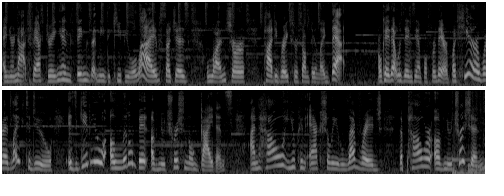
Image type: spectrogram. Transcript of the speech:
and you're not factoring in things that need to keep you alive, such as lunch or potty breaks or something like that. Okay, that was the example for there. But here, what I'd like to do is give you a little bit of nutritional guidance on how you can actually leverage the power of nutrition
